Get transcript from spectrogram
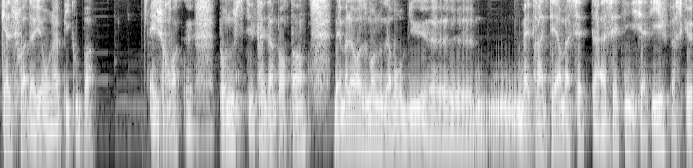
qu'elles soient d'ailleurs olympiques ou pas. Et je crois que pour nous c'était très important, mais malheureusement nous avons dû euh, mettre un terme à cette à cette initiative parce que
